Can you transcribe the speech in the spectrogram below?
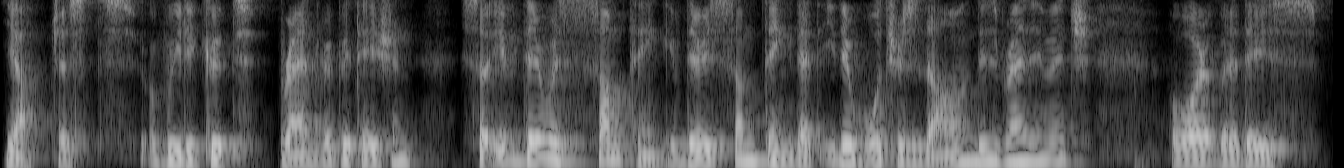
yeah, just a really good brand reputation. So if there was something, if there is something that either waters down this brand image, or whether there is,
